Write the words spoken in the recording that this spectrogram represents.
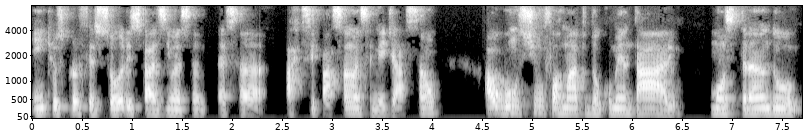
em que os professores faziam essa, essa participação, essa mediação. Alguns tinham um formato documentário, mostrando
